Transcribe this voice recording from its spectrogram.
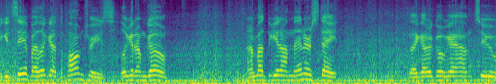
You can see it by looking at the palm trees. Look at them go. I'm about to get on the interstate. I gotta go down to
